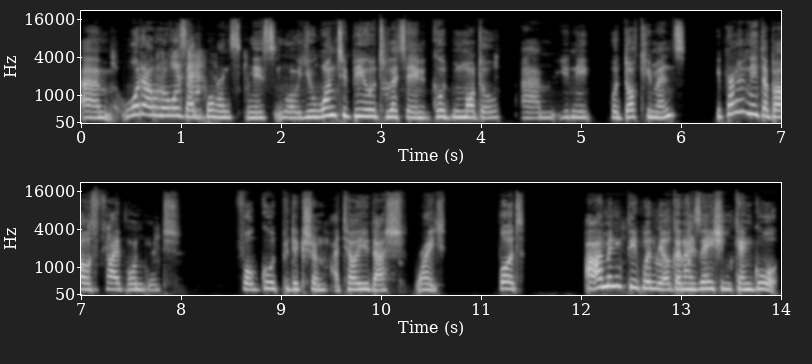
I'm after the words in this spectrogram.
Um, what I would always advise is, well, you want to build, let's say, a good model. Um, you need for documents. You probably need about 500 for good prediction. I tell you that, right? But how many people in the organization can go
